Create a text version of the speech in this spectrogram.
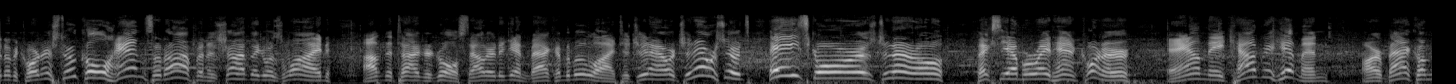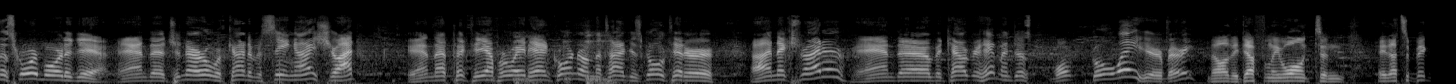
Into the corner. Stukel hands it off, and a shot that goes wide of the Tiger goal. Stallard again back in the blue line to Gennaro. Gennaro shoots. He scores. Gennaro picks the upper right hand corner, and the Calgary Hitmen are back on the scoreboard again. And uh, Gennaro with kind of a seeing eye shot, and that picked the upper right hand corner on the Tigers goaltender. Uh, Nick Schneider and uh, the Calgary Hitmen just won't go away here, Barry. No, they definitely won't. And hey, that's a big goal.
